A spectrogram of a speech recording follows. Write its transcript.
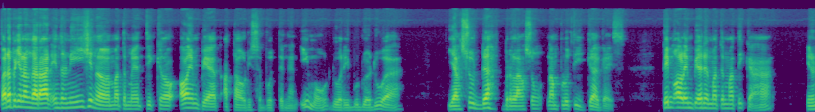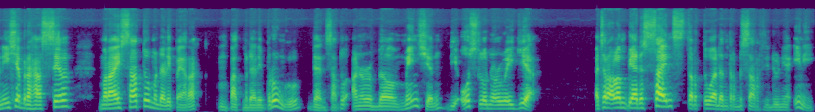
Pada penyelenggaraan International Mathematical Olympiad atau disebut dengan IMO 2022 yang sudah berlangsung 63 guys. Tim Olimpiade Matematika Indonesia berhasil meraih satu medali perak empat medali perunggu, dan satu honorable mention di Oslo, Norwegia. Acara Olimpiade Sains tertua dan terbesar di dunia ini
